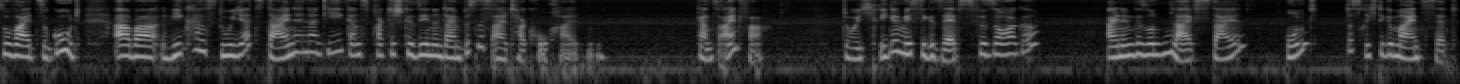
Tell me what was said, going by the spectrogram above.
So weit, so gut. Aber wie kannst du jetzt deine Energie ganz praktisch gesehen in deinem Businessalltag hochhalten? Ganz einfach. Durch regelmäßige Selbstfürsorge, einen gesunden Lifestyle und das richtige Mindset.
